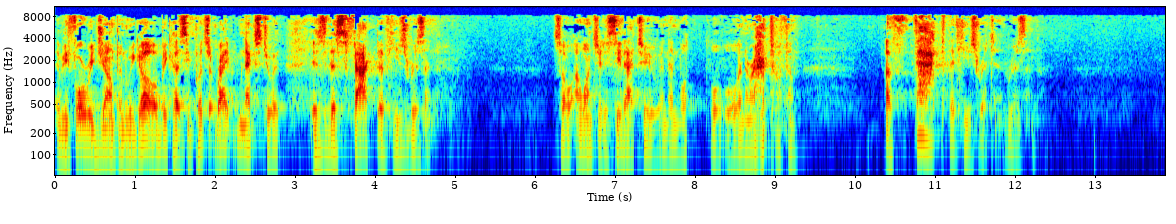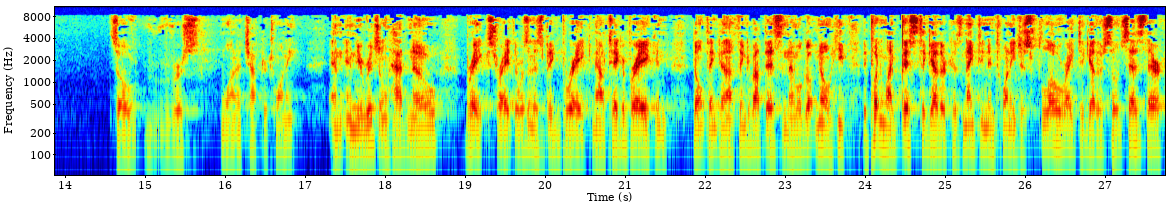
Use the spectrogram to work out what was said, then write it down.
And before we jump and we go, because he puts it right next to it, is this fact of he's risen. So I want you to see that too, and then we'll, we'll, we'll interact with them. A fact that he's written, risen. So verse 1 of chapter 20. And, and the original had no breaks, right? There wasn't this big break. Now take a break and don't think, uh, think about this and then we'll go. No, he, they put them like this together because 19 and 20 just flow right together. So it says there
